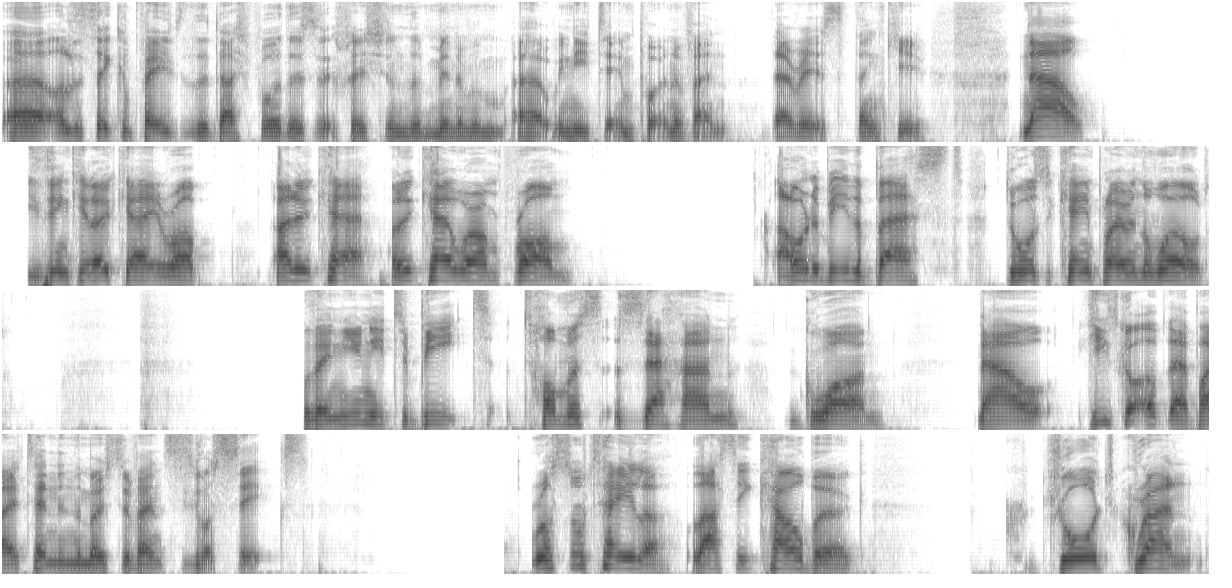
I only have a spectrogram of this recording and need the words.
uh, on the second page of the dashboard, there's an explanation of the minimum uh, we need to input an event. There is. Thank you. Now, you're thinking, okay, Rob, I don't care. I don't care where I'm from. I want to be the best Daughters of Khaine player in the world. Well, then you need to beat Thomas Zehan Guan. Now, he's got up there by attending the most events. He's got six. Russell Taylor, Lassie Kalberg, George Grant,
